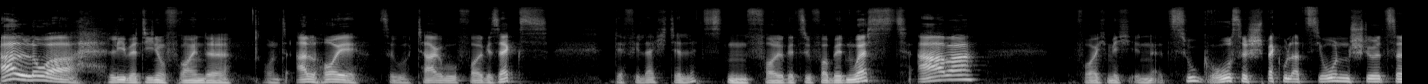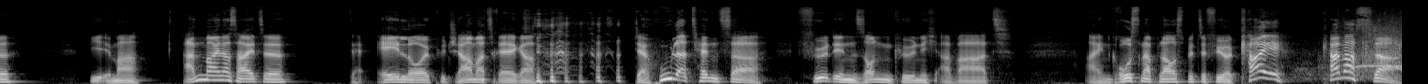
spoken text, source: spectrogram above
Aloha, liebe Dino-Freunde und Allhoi zu Tagebuch Folge 6, der vielleicht der letzten Folge zu Forbidden West. Aber bevor ich mich in zu große Spekulationen stürze, wie immer an meiner Seite der Aloy Pyjamaträger, der Hula-Tänzer für den Sonnenkönig Avat. Einen großen Applaus bitte für Kai Kanasta.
